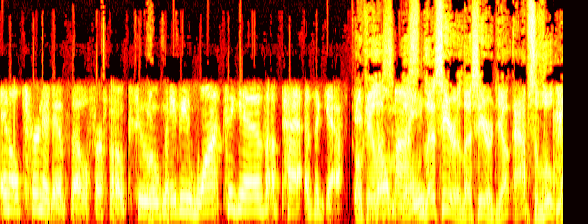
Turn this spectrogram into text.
an alternative though for folks who okay. maybe want to give a pet as a gift. Okay, let's, let's, let's hear it. Let's hear it. Yep, absolutely.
